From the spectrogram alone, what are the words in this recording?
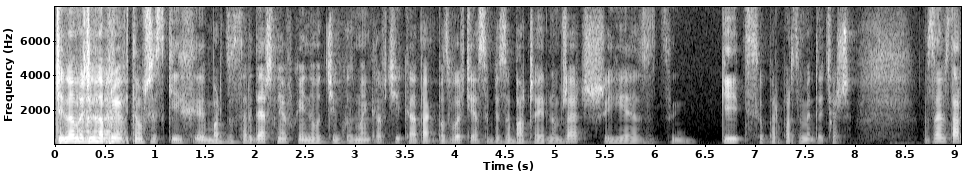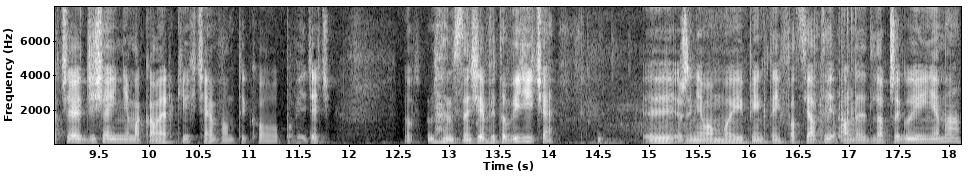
Dzień dobry, dzień dobry, witam wszystkich bardzo serdecznie w kolejnym odcinku z Minecrafcika. Tak, pozwólcie, ja sobie zobaczę jedną rzecz. Jest git, super, bardzo mnie to cieszy. Na samym starcie dzisiaj nie ma kamerki, chciałem wam tylko powiedzieć. No, w sensie, wy to widzicie, y, że nie mam mojej pięknej facjaty, ale dlaczego jej nie ma?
